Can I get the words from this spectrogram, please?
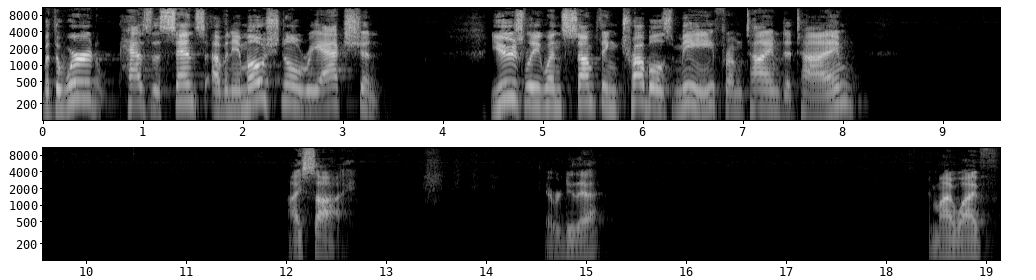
But the word has the sense of an emotional reaction. Usually, when something troubles me from time to time, I sigh. Ever do that? And my wife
